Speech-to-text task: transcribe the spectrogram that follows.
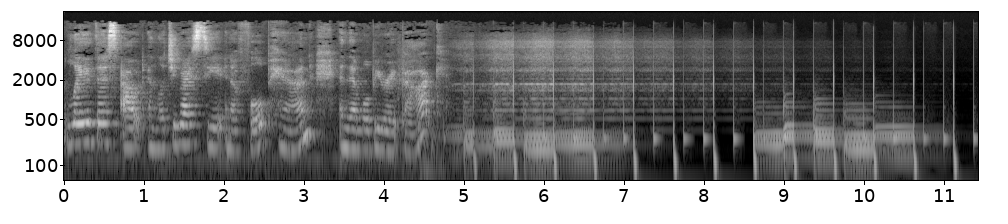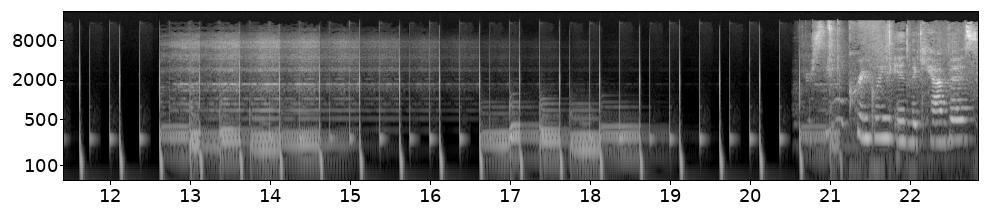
lay this out and let you guys see it in a full pan. And then we'll be right back. crinkling in the canvas,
